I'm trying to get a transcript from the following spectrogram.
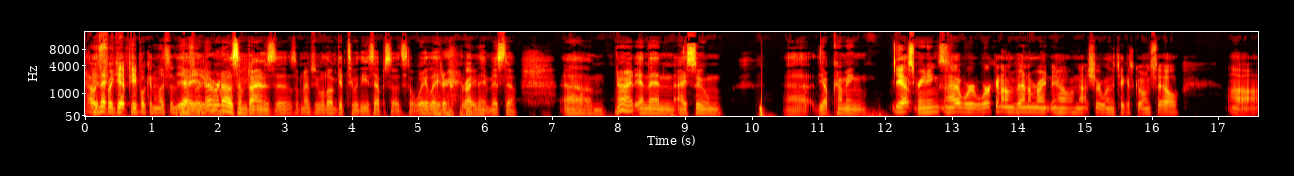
I always ne- forget people can listen. Yeah, you never know. Sometimes, uh, sometimes people don't get to these episodes till way later. Right. and they miss stuff. Um, all right, and then I assume uh, the upcoming Yeah, screenings. Uh, we're working on Venom right now. I'm not sure when the tickets go on sale. Uh,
